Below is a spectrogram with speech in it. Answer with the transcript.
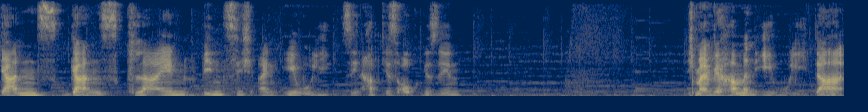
ganz, ganz klein, winzig ein Evoli gesehen. Habt ihr es auch gesehen? Ich meine, wir haben ein Evoli da,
